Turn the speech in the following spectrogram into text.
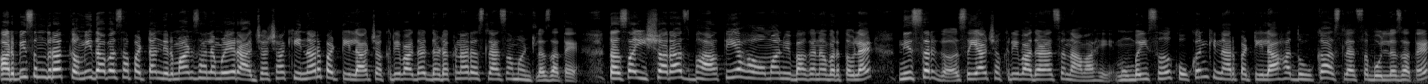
अरबी समुद्रात कमी दाबाचा पट्टा निर्माण झाल्यामुळे राज्याच्या किनारपट्टीला चक्रीवादळ धडकणार असल्याचं म्हटलं जात आहे तसा इशाराच भारतीय हवामान विभागानं वर्तवलाय. निसर्ग असं या चक्रीवादळाचं नाव आहे. मुंबईसह कोकण किनारपट्टीला हा धोका असल्याचं बोललं जात आहे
